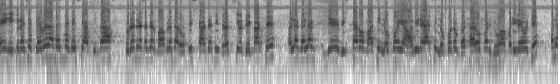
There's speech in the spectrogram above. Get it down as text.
અહીં નીકળે છે. કેમેરામેનને કહીશ કે આ સીધા સુરેન્દ્રનગર મામલતદાર ઓફિસ ખાતેથી દ્રશ્યો દેખાડશે. અલગ અલગ જે વિસ્તારોમાંથી લોકો અહીંયા આવી રહ્યા છે, લોકોનો ઘસારો પણ જોવા મળી રહ્યો છે અને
